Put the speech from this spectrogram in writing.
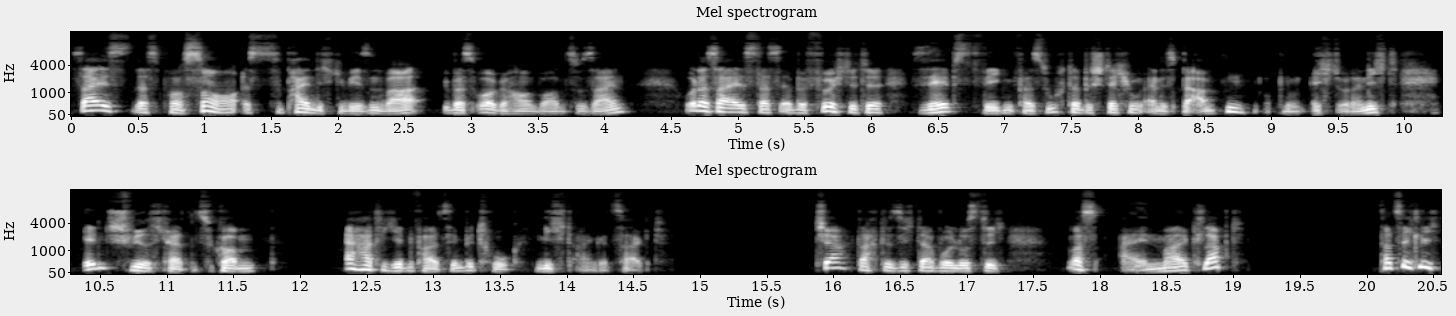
sei es, dass Poisson es zu peinlich gewesen war, übers Ohr gehauen worden zu sein, oder sei es, dass er befürchtete, selbst wegen versuchter Bestechung eines Beamten, ob nun echt oder nicht, in Schwierigkeiten zu kommen. Er hatte jedenfalls den Betrug nicht angezeigt. Tja, dachte sich da wohl lustig, was einmal klappt, Tatsächlich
